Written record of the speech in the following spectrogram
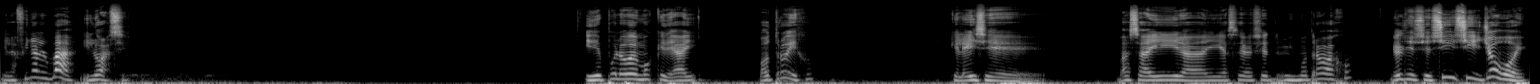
Y al final va y lo hace. Y después lo vemos que hay otro hijo que le dice, vas a ir a, a hacer ese mismo trabajo. Él dice, sí, sí, yo voy,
